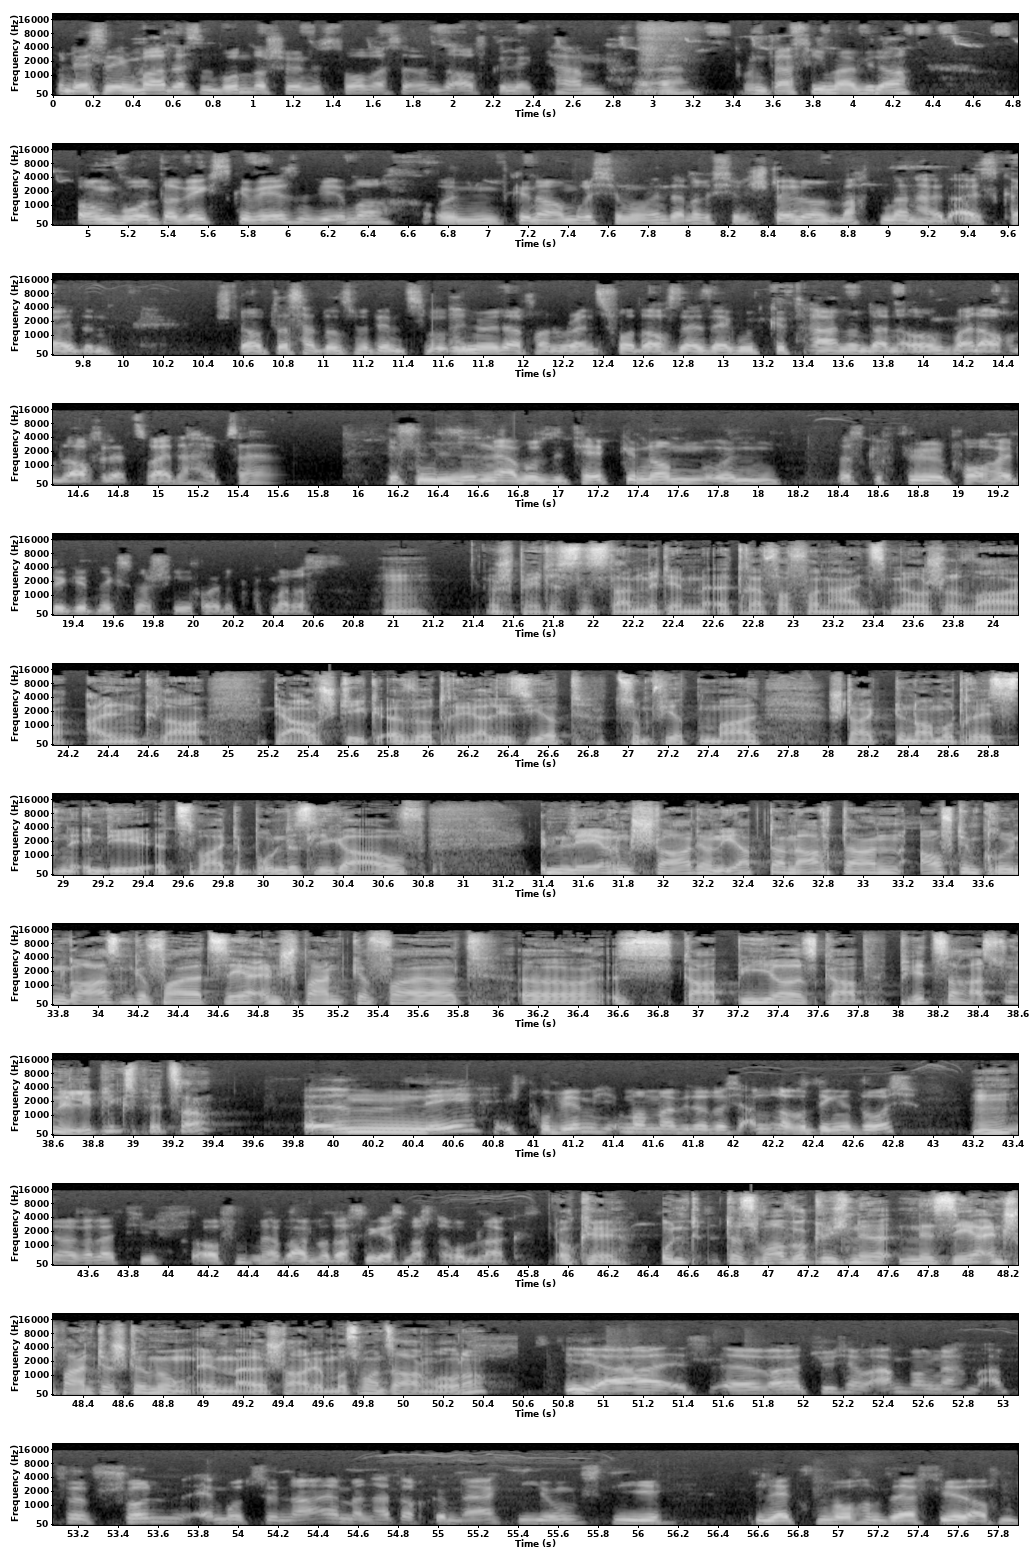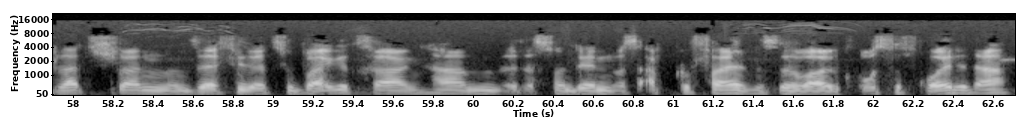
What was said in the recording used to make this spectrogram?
Und deswegen war das ein wunderschönes Tor, was wir uns aufgelegt haben. Äh, und da fiel mal wieder irgendwo unterwegs gewesen, wie immer, und genau im richtigen Moment an der richtigen Stelle und machten dann halt eiskalt. Und ich glaube, das hat uns mit dem 2-0 da von Ransford auch sehr, sehr gut getan und dann irgendwann auch im Laufe der zweiten Halbzeit ein bisschen diese Nervosität genommen und das Gefühl, boah, heute geht nichts mehr schief, heute guck mal das. Hm. Spätestens dann mit dem äh, Treffer von Heinz Mörschel war allen klar, der Aufstieg äh, wird realisiert. Zum vierten Mal steigt Dynamo Dresden in die äh, zweite Bundesliga auf im leeren Stadion. Ihr habt danach dann auf dem grünen Rasen gefeiert, sehr entspannt gefeiert. Äh, es gab Bier, es gab Pizza. Hast du eine Lieblingspizza? Ähm, nee, ich probiere mich immer mal wieder durch andere Dinge durch. Hm? Bin da relativ offen, habe einfach das gegessen, was da rumlag. Okay. Und das war wirklich eine, eine sehr entspannte Stimmung im äh, Stadion, muss man sagen, oder? Ja, es äh, war natürlich am Anfang nach dem Abpfiff schon emotional. Man hat auch gemerkt, die Jungs, die die letzten Wochen sehr viel auf dem Platz standen und sehr viel dazu beigetragen haben, dass von denen was abgefallen ist. Da war große Freude da.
